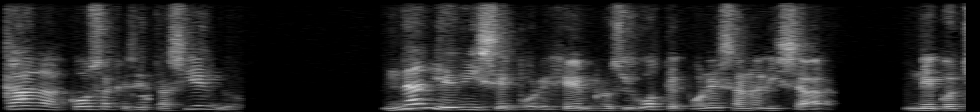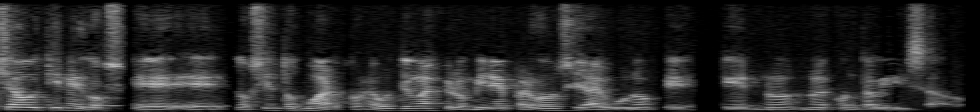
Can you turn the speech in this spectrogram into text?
cada cosa que se está haciendo. Nadie dice, por ejemplo, si vos te pones a analizar, Necochea hoy tiene dos, 200 eh, eh, muertos. La última vez que lo miré, perdón si hay alguno que, no, no he contabilizado.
